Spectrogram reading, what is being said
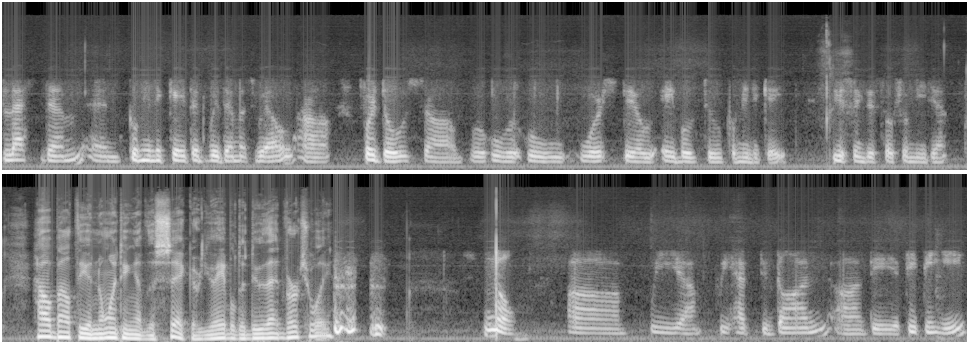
blessed them and communicated with them as well for those who, who, who were still able to communicate using the social media. How about the anointing of the sick? Are you able to do that virtually? No, uh, we uh, we had to don uh, the PPE.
